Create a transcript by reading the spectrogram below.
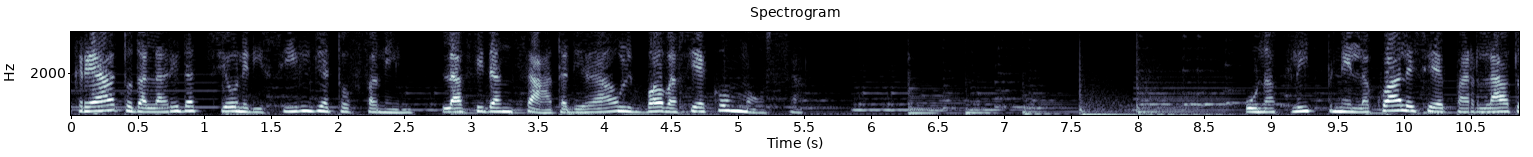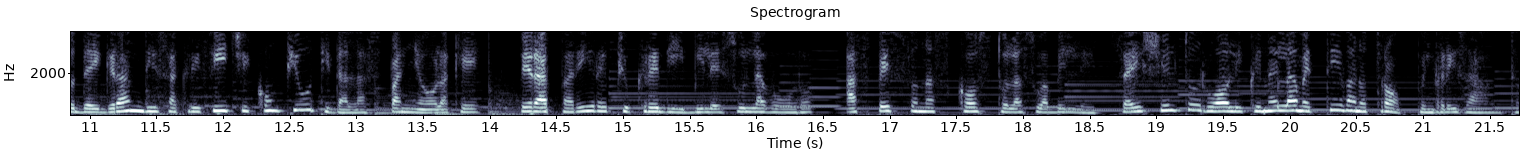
creato dalla redazione di Silvia Toffanin, la fidanzata di Raul Bova si è commossa. Una clip nella quale si è parlato dei grandi sacrifici compiuti dalla spagnola che, per apparire più credibile sul lavoro, ha spesso nascosto la sua bellezza e scelto ruoli che ne la mettevano troppo in risalto.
